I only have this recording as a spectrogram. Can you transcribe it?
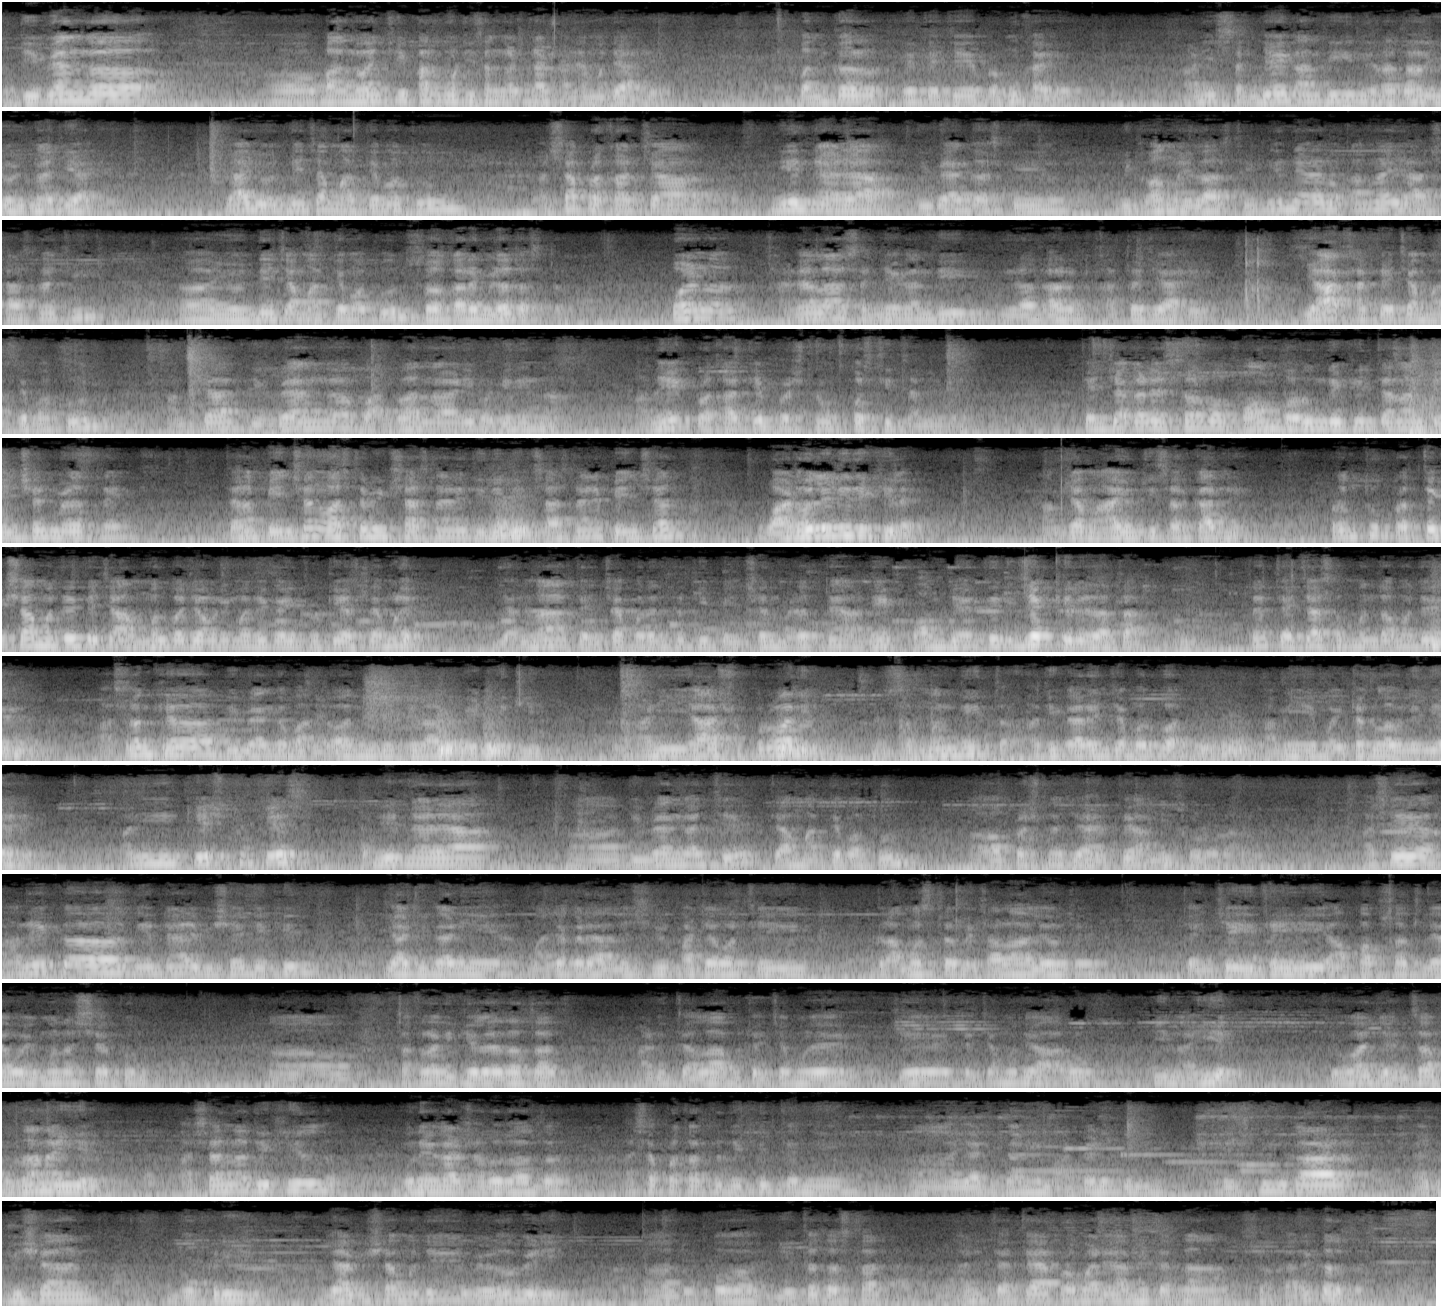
दिव्यांग बांधवांची फार मोठी संघटना ठाण्यामध्ये आहे. बनकर हे त्याचे प्रमुख आहेत. आणि संजय गांधी निराधार योजना जी आहे या योजनेच्या माध्यमातून अशा प्रकारच्या निरनिराळ्या दिव्यांग असतील विधवा महिला असतील निरनिराळ्या लोकांना या शासनाची योजनेच्या माध्यमातून सहकार्य मिळत असतं. पण ठाण्याला संजय गांधी निराधार खातं जे आहे या खात्याच्या माध्यमातून आमच्या दिव्यांग बांधवांना आणि भगिनींना अनेक प्रकारचे प्रश्न उपस्थित झालेले आहेत. त्यांच्याकडे सर्व फॉर्म भरून देखील त्यांना पेन्शन मिळत नाही. त्यांना पेन्शन वास्तविक शासनाने दिलेली आहे. शासनाने पेन्शन वाढवलेली देखील आहे आमच्या महायुती सरकारने. परंतु प्रत्यक्षामध्ये त्याच्या अंमलबजावणीमध्ये काही त्रुटी असल्यामुळे ज्यांना त्यांच्यापर्यंत ती पेन्शन मिळत नाही. अनेक फॉर्म जे आहेत ते रिजेक्ट केले जातात. तर त्याच्या संबंधामध्ये असंख्य दिव्यांग बांधवांनी देखील आज भेट घेतली. आणि या शुक्रवारी संबंधित अधिकाऱ्यांच्या बरोबर आम्ही बैठक लावलेली आहे. आणि केस टू केस निरनिराळ्या दिव्यांगांचे त्या माध्यमातून प्रश्न जे आहेत ते आम्ही सोडवणार आहोत. असे अनेक निरनिळे निरनिराळे विषय देखील या ठिकाणी माझ्याकडे आले. शिवफाट्यावरचे ग्रामस्थ भेटायला आले होते. त्यांचे इथेही आपापसातल्या वैमनस्यातून तक्रारी केल्या जातात आणि त्याला त्याच्यामुळे जे त्याच्यामध्ये आरोपी नाही आहे किंवा ज्यांचा गुन्हा नाही आहे अशांना देखील गुन्हेगार ठरवलं जातं. अशा प्रकारचं देखील त्यांनी या ठिकाणी मांडणी केली. रेशनिंग कार्ड ॲडमिशन नोकरी या विषयामध्ये वेळोवेळी लोक येतच असतात. आणि त्याच्याप्रमाणे आम्ही त्यांना सहकार्य करत असतो.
